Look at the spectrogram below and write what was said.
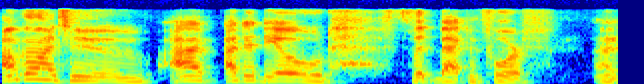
I'm going to. I I did the old flip back and forth. Uh,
